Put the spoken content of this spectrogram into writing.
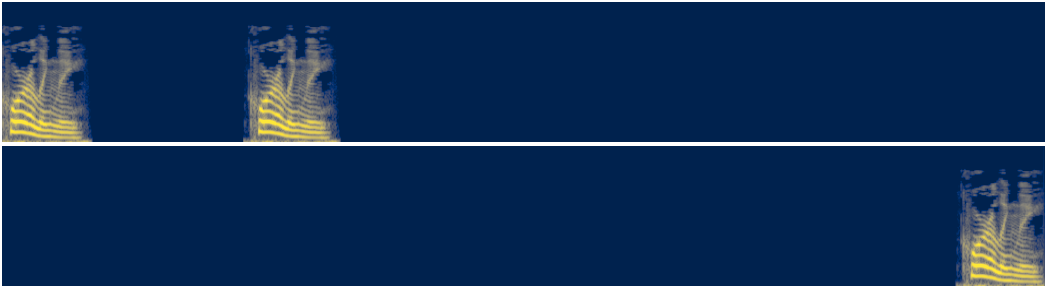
Quarrelingly. Quarrelingly quarrelingly.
